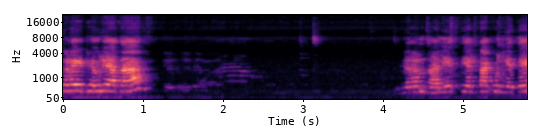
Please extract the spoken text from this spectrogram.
कढई ठेवली आता. गरम झाली तेल टाकून घेते.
